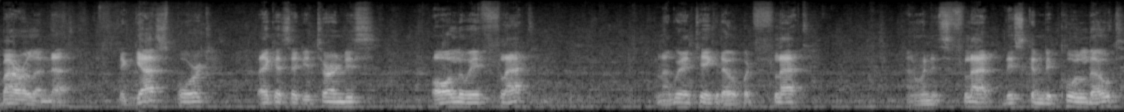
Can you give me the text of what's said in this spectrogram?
barrel and that. The gas port, like I said, you turn this all the way flat. I'm not going to take it out, but flat. And when it's flat, this can be pulled out,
